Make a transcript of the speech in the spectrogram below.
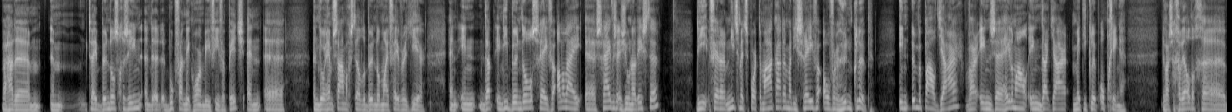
we hadden um, twee bundels gezien. Het boek van Nick Hornby, Fever Pitch... en een door hem samengestelde bundel My Favorite Year. En in, dat, in die bundel schreven allerlei schrijvers en journalisten... die verder niets met sport te maken hadden... maar die schreven over hun club. In een bepaald jaar, waarin ze helemaal in dat jaar met die club opgingen. Er was een geweldig eh, eh,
